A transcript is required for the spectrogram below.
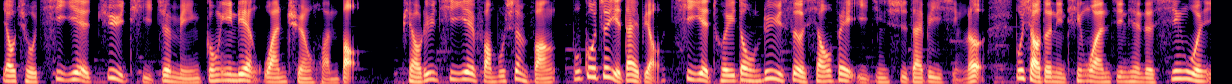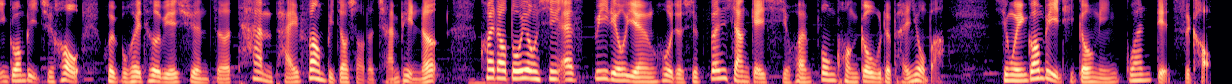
要求企业具体证明供应链完全环保。漂绿企业防不胜防，不过这也代表企业推动绿色消费已经势在必行了。不晓得你听完今天的新闻荧光笔之后，会不会特别选择碳排放比较少的产品呢？快到多用心 FB 留言，或者是分享给喜欢疯狂购物的朋友吧。新闻荧光笔提供您观点思考。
